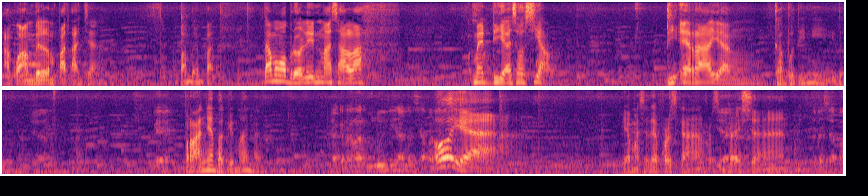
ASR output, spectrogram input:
aku ambil empat aja. Aku ambil empat. Kita mau ngobrolin masalah media sosial di era yang gabut ini gitu loh. Ya. Oke, Perannya bagaimana? ya kenalan dulu ini ada siapa? Oh ya. Ya maksudnya first kan, first Iya. impression. Ada siapa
